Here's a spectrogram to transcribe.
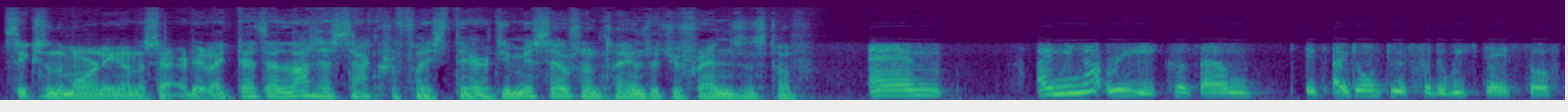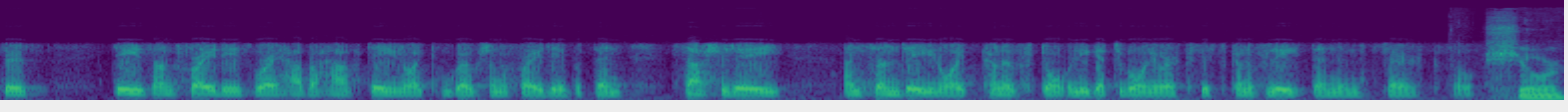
six in the morning on a Saturday, like that's a lot of sacrifice there. Do you miss out on times with your friends and stuff? Um, I mean, not really, because um, it, I don't do it for the weekdays. So if there's days on Fridays where I have a half day, you know, I can go out on a Friday. But then Saturday and Sunday, you know, I kind of don't really get to go anywhere because it's kind of late then and it's dark. So Sure,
